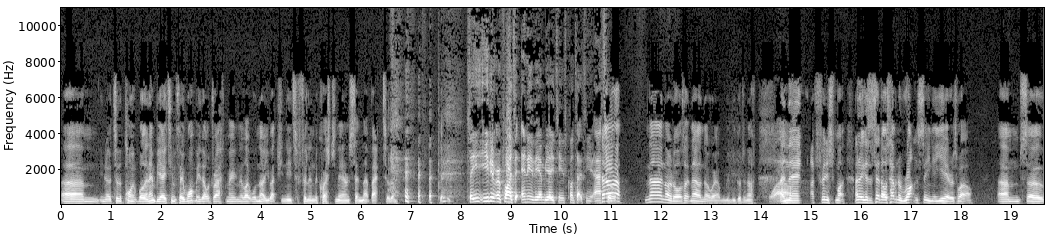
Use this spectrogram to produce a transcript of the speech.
Um, you know, to the point, well, an NBA team, if they want me, they'll draft me. And they're like, well, no, you actually need to fill in the questionnaire and send that back to them. So you, you didn't reply to any of the NBA teams contacting you at no, all? No, not at all. I was like, no, no way, I'm going to be good enough. Wow. And then I finished my, and as I said, I was having a rotten senior year as well. Um, so,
